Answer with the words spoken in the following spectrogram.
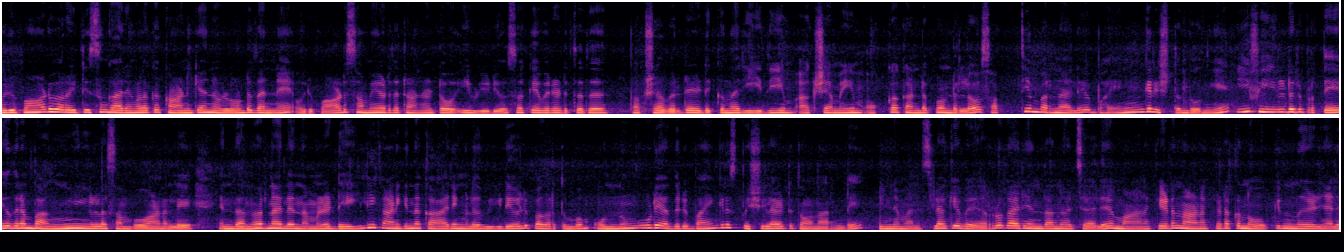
ഒരുപാട് വെറൈറ്റീസും കാര്യങ്ങളൊക്കെ കാണിക്കാനുള്ളതുകൊണ്ട് തന്നെ ഒരുപാട് സമയം എടുത്തിട്ടാണ് കേട്ടോ ഈ വീഡിയോസൊക്കെ ഇവരെടുത്തത് പക്ഷെ അവരുടെ എടുക്കുന്ന രീതിയും ആ ക്ഷമയും ഒക്കെ കണ്ടപ്പോൾ ഉണ്ടല്ലോ. സത്യം പറഞ്ഞാൽ ഭയങ്കര ഇഷ്ടം തോന്നിയേ. ഈ ഫീൽഡ് ഒരു പ്രത്യേകതരം ഭംഗിയുള്ള സംഭവമാണല്ലേ? എന്താന്ന് പറഞ്ഞാൽ നമ്മൾ ഡെയിലി കാണിക്കുന്ന കാര്യങ്ങൾ വീഡിയോയിൽ പകർത്തുമ്പം ഒന്നും കൂടി അതൊരു ഭയങ്കര സ്പെഷ്യലായിട്ട് തോന്നാറുണ്ട്. പിന്നെ മനസ്സിലാക്കിയ വേറൊരു കാര്യം എന്താന്ന് വെച്ചാൽ മാനക്കേടും നാണക്കേടൊക്കെ നോക്കി നിന്ന് കഴിഞ്ഞാൽ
